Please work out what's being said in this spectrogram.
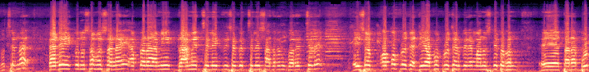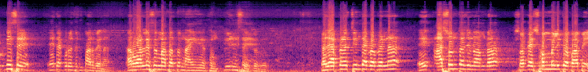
বুঝছেন না? কাজে কোনো সমস্যা নাই, আপনারা আমি গ্রামের ছেলে, কৃষকের ছেলে, সাধারণ ঘরের ছেলে, এইসব অপপ্রচার, যে অপপ্রচার করে মানুষকে তখন তারা ভোট দিছে, এটা কোনোদিন পারবে না। আর ওয়ারলেসের মাথা তো নাই এখন, কি দিছে কাজে আপনারা চিন্তা করবেন না, এই আসনটা যেন আমরা সবাই সম্মিলিতভাবে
